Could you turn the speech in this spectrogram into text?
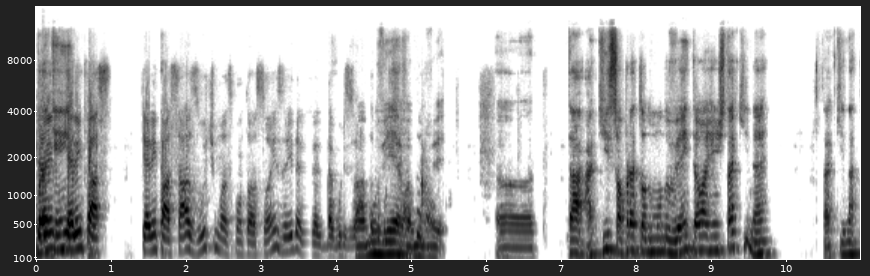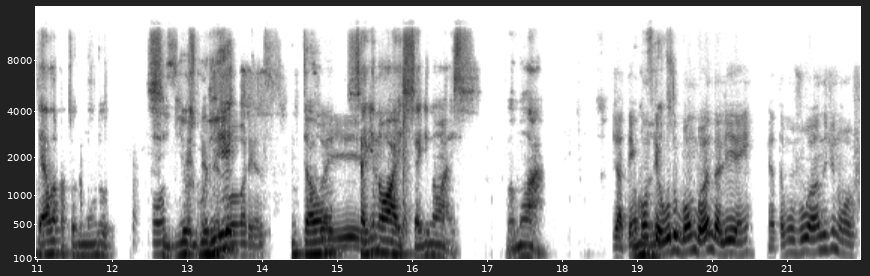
Querem, quem... querem, pass querem passar as últimas pontuações aí da, da gurizada? Vamos ver, gurizada vamos não? ver. Ah, tá, aqui só para todo mundo ver, então a gente tá aqui, né? Tá aqui na tela para todo mundo seguir os guri. perdedores. Então, segue nós, segue nós. Vamos lá. Já tem Vamos ver. conteúdo bombando ali, hein? Já estamos voando de novo.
